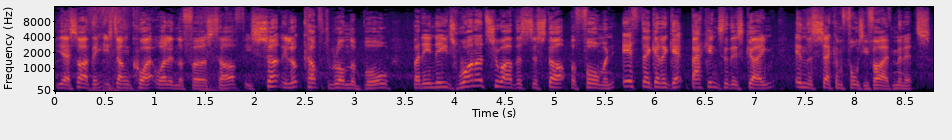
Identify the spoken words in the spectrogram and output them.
Yes, I think he's done quite well in the first half. He's certainly looked comfortable on the ball, but he needs one or two others to start performing if they're going to get back into this game in the second 45 minutes.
